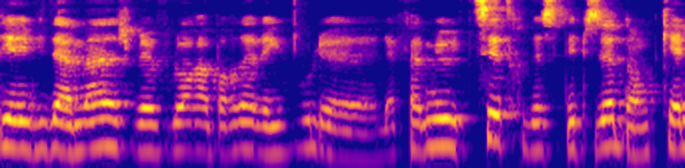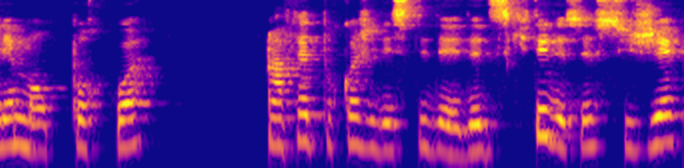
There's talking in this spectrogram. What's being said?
bien évidemment, je vais vouloir aborder avec vous le, fameux titre de cet épisode. Donc quel est mon pourquoi? En fait, pourquoi j'ai décidé de, discuter de ce sujet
